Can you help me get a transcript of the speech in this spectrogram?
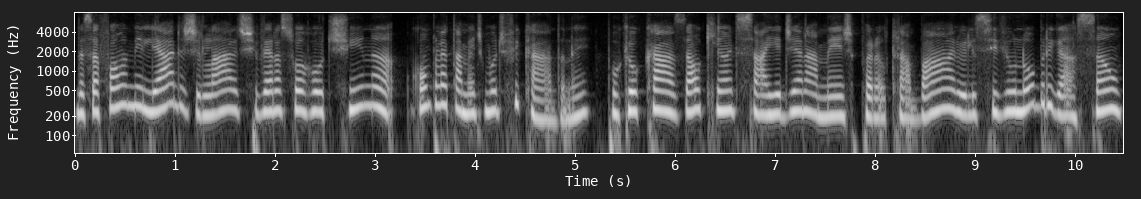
Dessa forma, milhares de lares tiveram a sua rotina completamente modificada, né? Porque o casal que antes saía diariamente para o trabalho, ele se viu na obrigação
